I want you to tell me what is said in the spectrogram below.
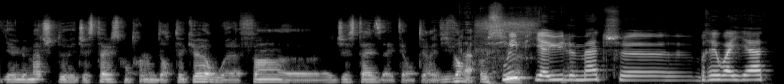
il y a eu le match de AJ Styles contre l'Undertaker où à la fin, euh, AJ Styles a été enterré vivant. Ah, aussi. Oui, puis il y a eu le match euh, Bray Wyatt,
